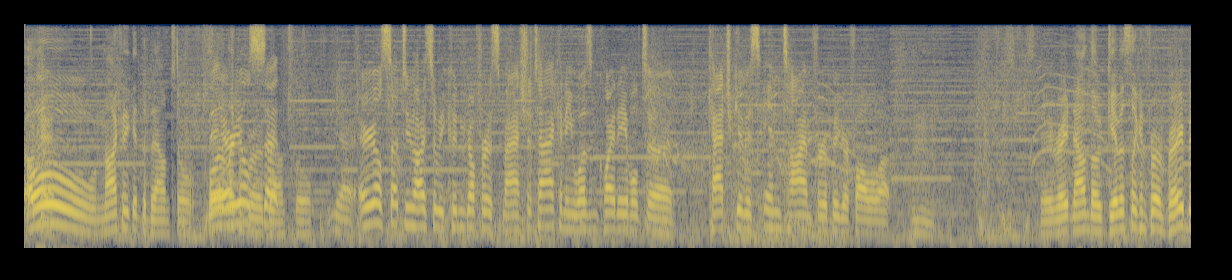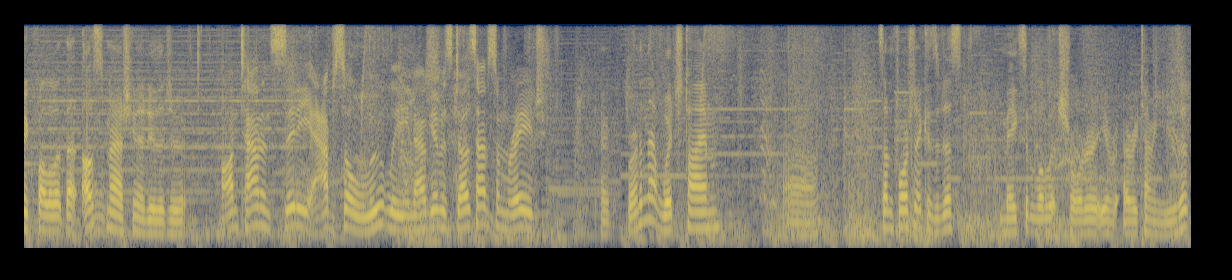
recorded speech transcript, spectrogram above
Oh, not going to get the down tilt. The aerial set-. Yeah, Ariel set too high so he couldn't go for a smash attack and he wasn't quite able to catch Gibus in time for a bigger follow-up. Mm-hmm. Okay, right now though, Gibus looking for a very big follow-up. That up smash gonna do the job. On Town and City, absolutely. Now Gibus does have some rage. Okay, burning that witch time. Uh, it's unfortunate because it just makes it a little bit shorter every time you use it.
